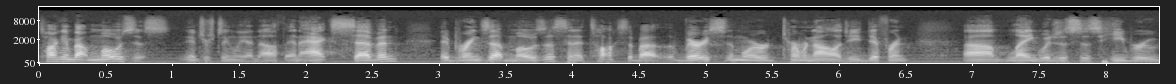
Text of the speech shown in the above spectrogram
talking about Moses, interestingly enough. In Acts 7, it brings up Moses, and it talks about very similar terminology, different um, language. This is Hebrew,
